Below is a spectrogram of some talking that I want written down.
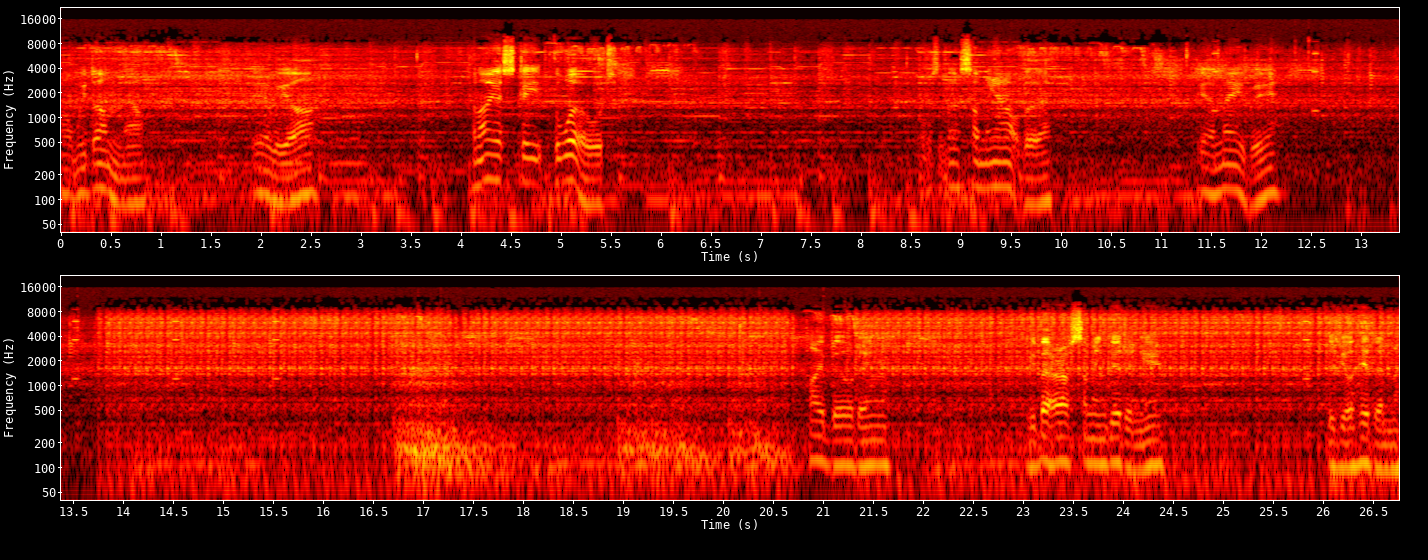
Aren't we done now? Here we are. Can I escape the world? Wasn't there something out there? Yeah, maybe. High building. You better have something good in you. Because you're hidden.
